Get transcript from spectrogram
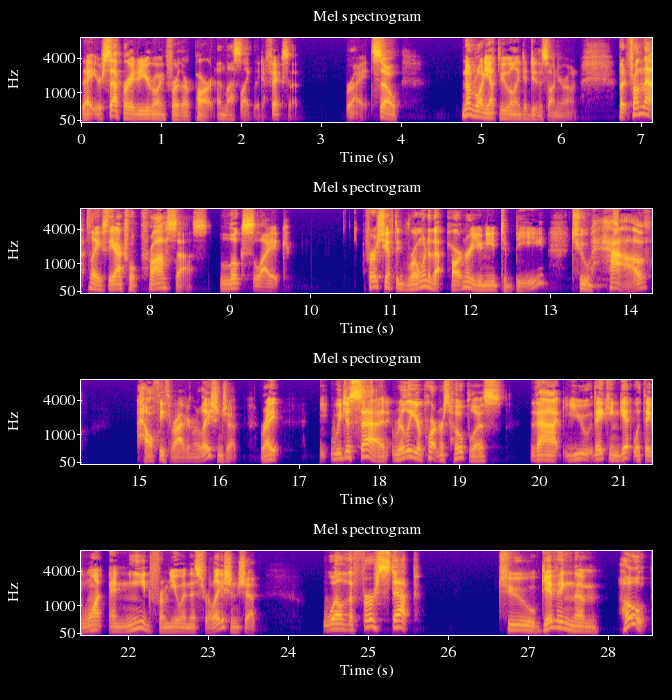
that you're separated, you're going further apart and less likely to fix it. Right. So, number one, you have to be willing to do this on your own. But from that place, the actual process looks like first you have to grow into that partner you need to be to mm-hmm. have a healthy, thriving relationship, right? We just said, really, your partner's hopeless that you they can get what they want and need from you in this relationship. Well, the first step to giving them hope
